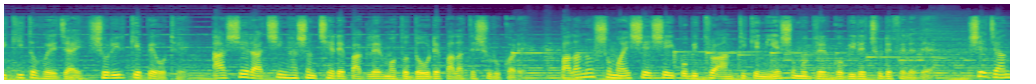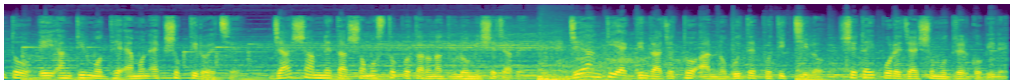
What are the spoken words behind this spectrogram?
বিকৃত হয়ে যায়, শরীর কেঁপে ওঠে, আর সে রাজসিংহাসন ছেড়ে পাগলের মতো দৌড়ে পালাতে শুরু করে। পালানোর সময় সে সেই পবিত্র আংটিকে নিয়ে সমুদ্রের গভীরে ছুটে ফেলে দেয়। সে জানত, এই আংটির মধ্যে এমন এক শক্তি রয়েছে, যার সামনে তার সমস্ত প্রতারণা ধুলো মিশে যাবে। যে আংটি একদিন রাজত্ব আর নবুতের প্রতীক ছিল, সেটাই পড়ে যায় সমুদ্রের গভীরে।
